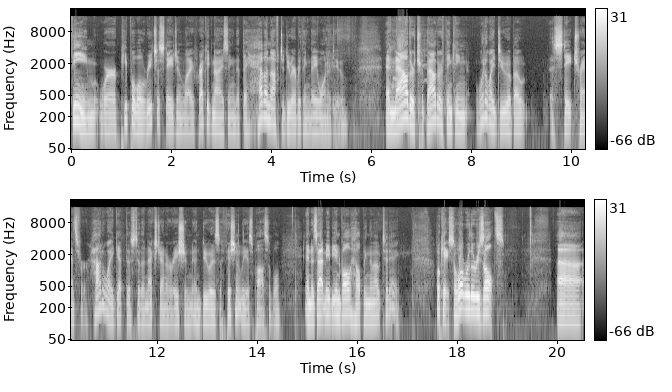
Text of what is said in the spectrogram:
theme where people will reach a stage in life recognizing that they have enough to do everything they want to do, and now they're tr- now they're thinking, what do I do about estate transfer? How do I get this to the next generation and do it as efficiently as possible? And does that maybe involve helping them out today? Okay, so what were the results? Uh,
